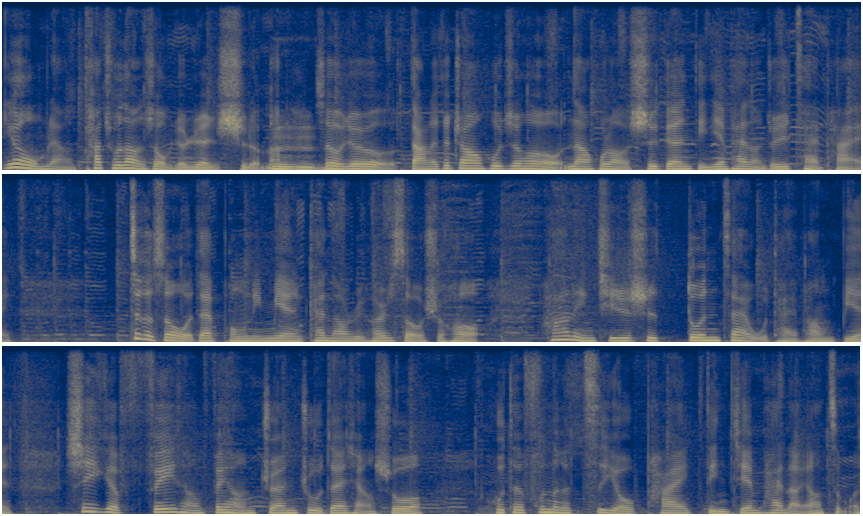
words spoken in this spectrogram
因为我们俩他出道的时候我们就认识了嘛，嗯嗯，所以我就打了个招呼之后，那胡老师跟顶尖拍档就去彩排。这个时候我在棚里面看到 rehearsal 的时候，哈林其实是蹲在舞台旁边，是一个非常非常专注在想说胡德夫那个自由拍顶尖拍档要怎么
